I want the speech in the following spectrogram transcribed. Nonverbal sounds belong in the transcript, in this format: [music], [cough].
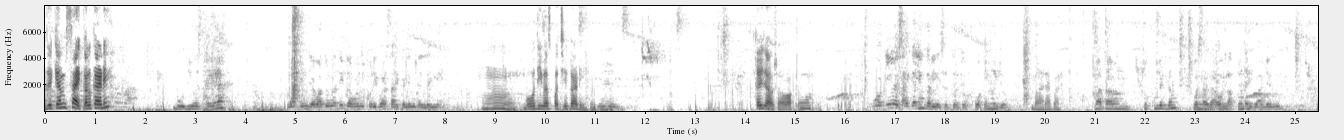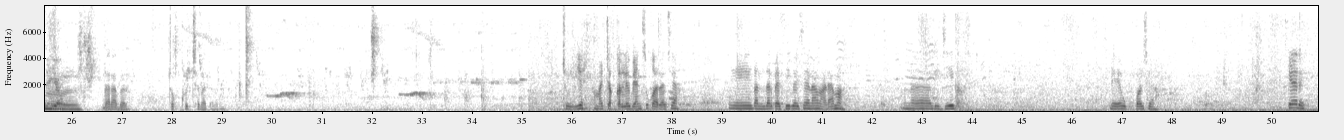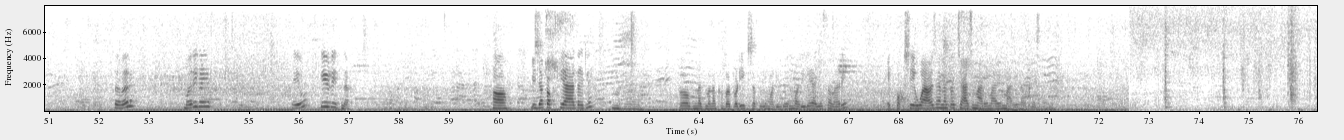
આજે કેમ સાયકલ કાઢી? બહુ દિવસ થઈ ગયા. વોકિંગ જવાતું નથી તો અમે થોડીક વાર સાયકલિંગ કરી લઈએ. હમ બહુ દિવસ પછી કાઢી. હમ. કઈ જાવ છો વોકિંગ વોકિંગ સાયકલિંગ કરી લઈશ અત્યારે તો. વોકિંગ નહીં જવું બરાબર. વાતાવરણ ચોખ્ખું છે એકદમ. વરસાદ આવો એ લાગતો નહીં તો આજે બરાબર. ચોખ્ખું જ છે વાતાવરણ. જોઈએ. અમારી ચક્કલીઓ બેન શું કરે છે? એક અંદર બેસી ગઈ છે એના માળામાં અને બીજી એક બે ઉપર છે ક્યારે સવારે? મરી ગયું એવું? કેવી રીતના? હા, બીજા પક્ષી આવ્યા હતા એટલે? હમ હમ. તો હમણાં જ મને ખબર પડી એક ચકલી મરી ગઈ મરી ગઈ આજે સવારે. એક પક્ષી એવું આવે છે ને તો ચાચ મારી મારી મારી નાખે છે.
